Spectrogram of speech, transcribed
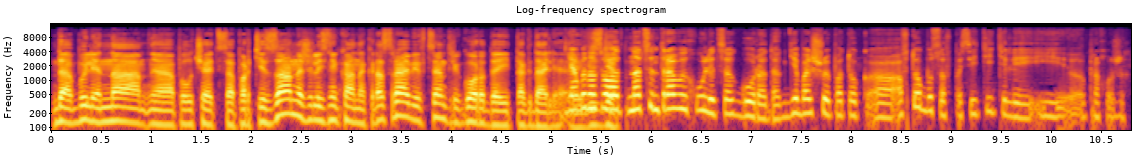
Да, были на, получается, партизана, Железняка, на Красраве, в центре города и так далее. Я бы назвала на центровых улицах города, где большой поток автобусов, посетителей и прохожих.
